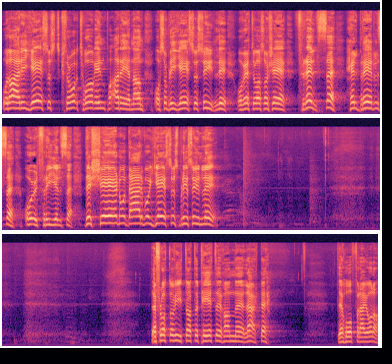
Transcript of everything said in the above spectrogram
Og Da er det Jesus trår inn på arenaen, og så blir Jesus synlig. Og vet du hva som skjer? Frelse, helbredelse og utfrielse. Det skjer noe der hvor Jesus blir synlig. Det er flott å vite at Peter han eh, lærte. Det er håp for deg òg, da.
